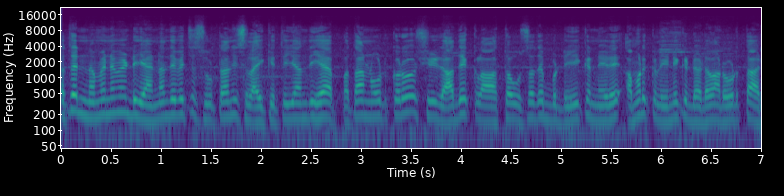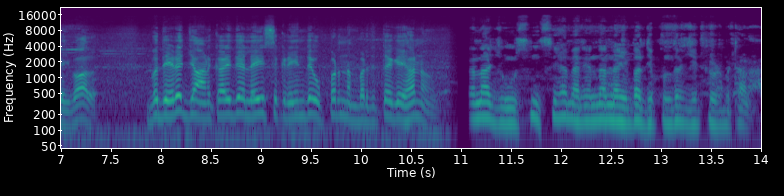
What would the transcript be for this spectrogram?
ਅਤੇ ਨਵੇਂ-ਨਵੇਂ ਡਿਜ਼ਾਈਨਾਂ ਦੇ ਵਿੱਚ ਸੂਟਾਂ ਦੀ ਸਿਲਾਈ ਕੀਤੀ ਜਾਂਦੀ ਹੈ। ਪਤਾ ਨੋਟ ਕਰੋ ਸ਼੍ਰੀ ਰਾਧੇ ਕਲਾਥ ਹਾਊਸ ਅਤੇ ਬੁਟੀਕ ਨੇੜੇ ਅਮਰ ਕਲੀਨਿਕ ਡੜਵਾ ਰੋਡ ਧਾਰੀਵਾਲ। ਵਧੇਰੇ ਜਾਣਕਾਰੀ ਦੇ ਲਈ ਸਕਰੀਨ ਦੇ ਉੱਪਰ ਨੰਬਰ ਦਿੱਤੇ ਗਏ ਹਨ। ਮੇਰਾ ਨਾਂ ਜੂਨ ਸਿੰਘ ਸੀ ਮੈਂ ਰਹਿੰਦਾ ਨਵੀਂ ਭਰਤੀ ਪੁੰਦਰਜੀਤ ਰੋਡ ਬਟਾਲਾ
